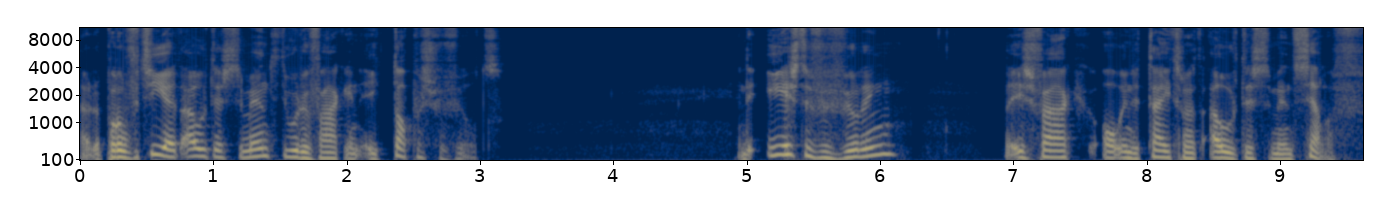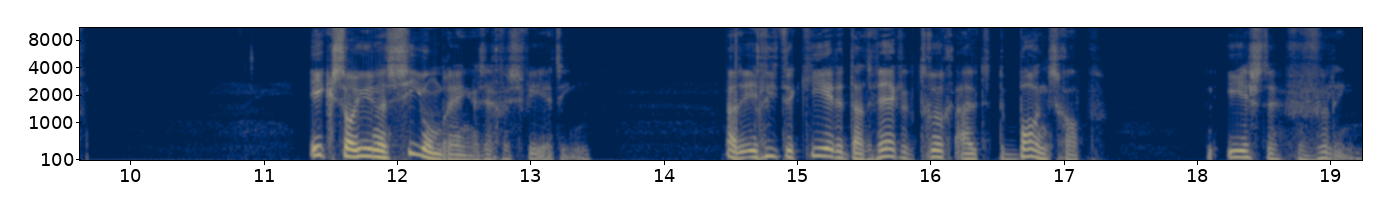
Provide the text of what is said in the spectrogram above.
Nou, de profetieën uit het Oude Testament die worden vaak in etappes vervuld. En de eerste vervulling dat is vaak al in de tijd van het Oude Testament zelf. Ik zal jullie naar Sion brengen, zegt vers 14. Nou, de Israëlieten keerden daadwerkelijk terug uit de ballingschap. Een eerste vervulling.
